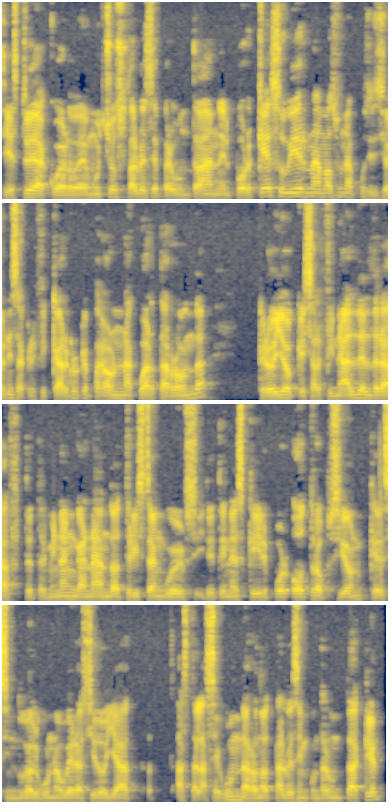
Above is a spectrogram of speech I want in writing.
Sí, estoy de acuerdo. ¿eh? Muchos tal vez se preguntaban el por qué subir nada más una posición y sacrificar, creo que pagaron una cuarta ronda creo yo que si al final del draft te terminan ganando a Tristan Wirfs y te tienes que ir por otra opción, que sin duda alguna hubiera sido ya hasta la segunda ronda tal vez encontrar un tackle.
